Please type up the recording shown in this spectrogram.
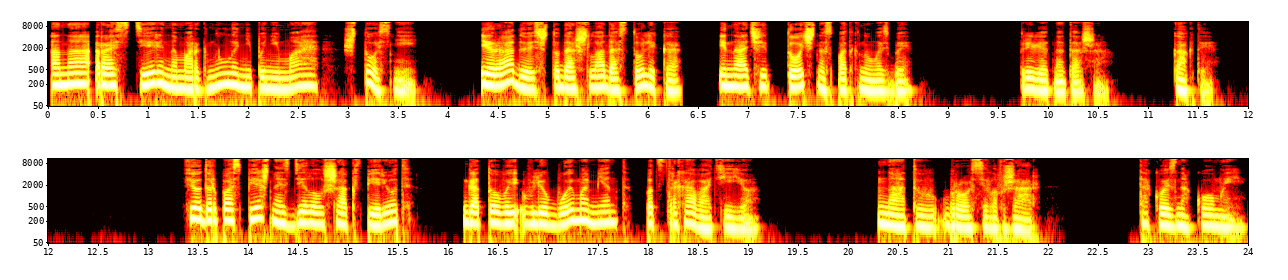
Она растерянно моргнула, не понимая, что с ней, и радуясь, что дошла до столика, иначе точно споткнулась бы. «Привет, Наташа. Как ты?» Фёдор поспешно сделал шаг вперед, готовый в любой момент подстраховать ее. Нату бросила в жар. Такой знакомый,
